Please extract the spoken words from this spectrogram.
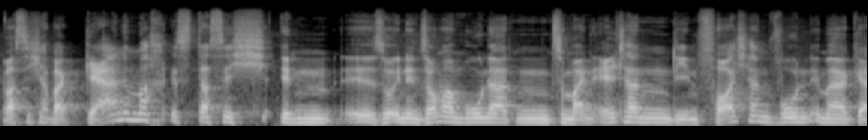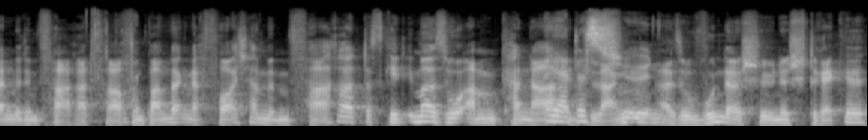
Was ich aber gerne mache, ist, dass ich im, äh, so in den Sommermonaten zu meinen Eltern, die in Forchheim wohnen, immer gern mit dem Fahrrad fahre. Von Bamberg nach Forchheim mit dem Fahrrad. Das geht immer so am Kanal ja, entlang. Schön. Also wunderschöne Strecke.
